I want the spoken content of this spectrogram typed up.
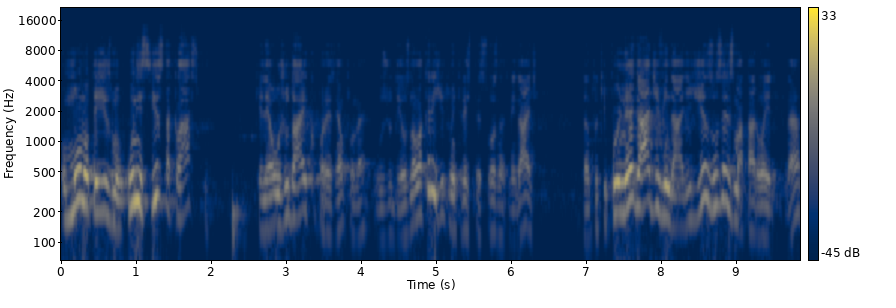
o, monoteísmo unicista clássico, que ele é o judaico, por exemplo. Né? Os judeus não acreditam em três pessoas na Trindade, tanto que por negar a divindade de Jesus, eles mataram ele. Né?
